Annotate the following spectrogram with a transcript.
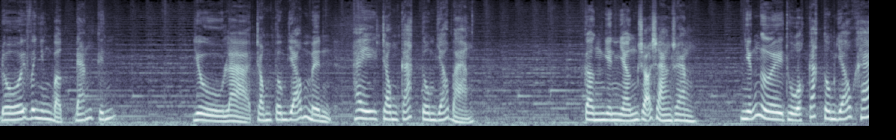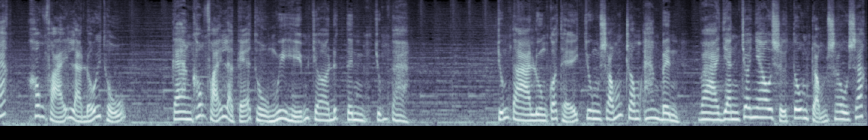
đối với nhân bậc đáng kính. Dù là trong tôn giáo mình hay trong các tôn giáo bạn, cần nhìn nhận rõ ràng rằng những người thuộc các tôn giáo khác không phải là đối thủ, càng không phải là kẻ thù nguy hiểm cho đức tin chúng ta chúng ta luôn có thể chung sống trong an bình và dành cho nhau sự tôn trọng sâu sắc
